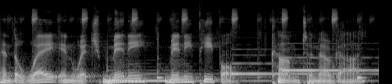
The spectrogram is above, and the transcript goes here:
and the way in which many, many people come to know God.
